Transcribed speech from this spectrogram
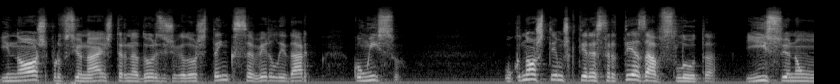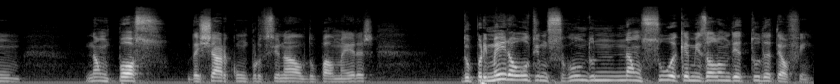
E nós, profissionais, treinadores e jogadores, têm que saber lidar com isso. O que nós temos que ter a certeza absoluta, e isso eu não, não posso deixar com um profissional do Palmeiras, do primeiro ao último segundo, não sua camisola um dê tudo até ao fim.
